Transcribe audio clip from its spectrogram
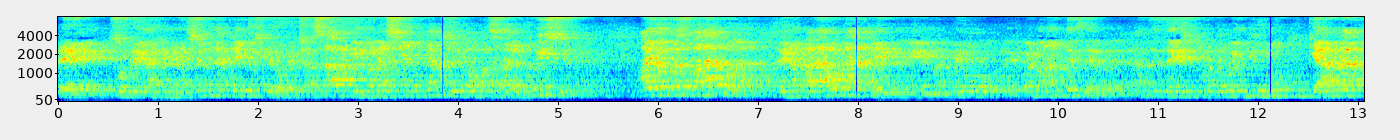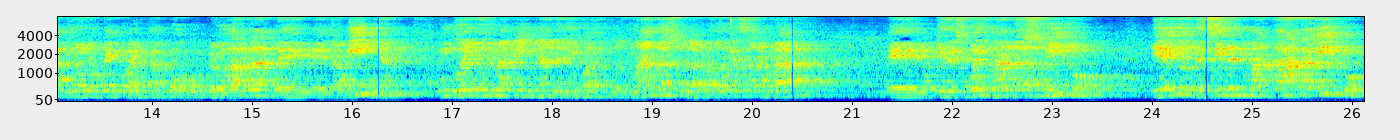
eh, sobre la generación de aquellos que lo rechazaban y no le hacían caso, iba a pasar el juicio. Hay otras parábolas. Hay una parábola en, Mateo, eh, bueno, antes de, antes de eso, Mateo 21, que habla, no lo tengo ahí tampoco, pero habla de, la viña. Dueño de una viña le dijo, los manda a sus labradores a labrar eh, y después manda a su hijo. Y ellos deciden matar al hijo.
